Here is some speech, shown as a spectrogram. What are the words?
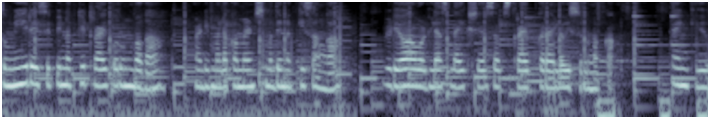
तुम्ही ही रेसिपी नक्की ट्राय करून बघा आणि मला कमेंट्समध्ये नक्की सांगा. व्हिडिओ आवडल्यास लाईक शेअर सबस्क्राईब करायला विसरू नका. थँक्यू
